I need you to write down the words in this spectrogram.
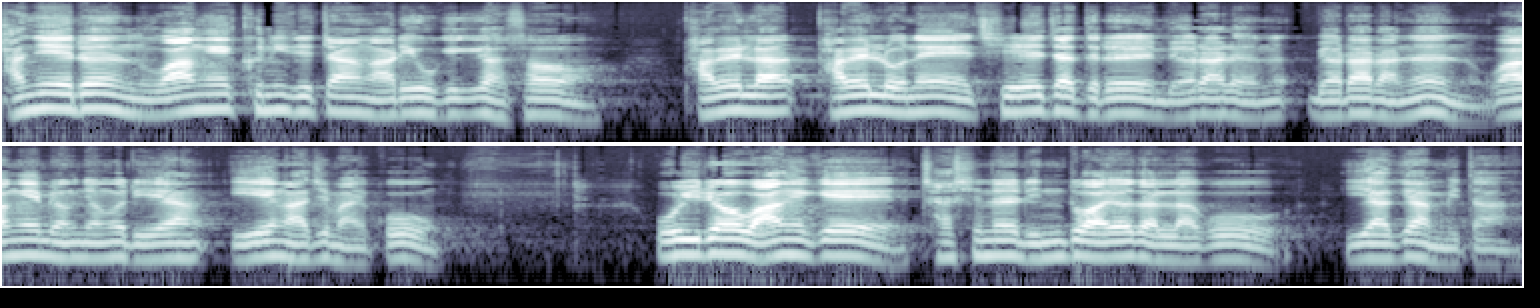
다니엘은 왕의 근위대장 아리옥에게 가서 바벨라, 바벨론의 지혜자들을 멸하라는, 멸하라는 왕의 명령을 이행, 이행하지 말고 오히려 왕에게 자신을 인도하여 달라고 이야기합니다.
